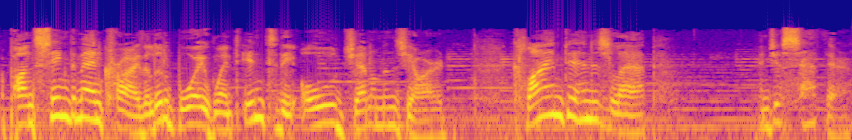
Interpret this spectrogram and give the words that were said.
Upon seeing the man cry, the little boy went into the old gentleman's yard, climbed in his lap, and just sat there.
